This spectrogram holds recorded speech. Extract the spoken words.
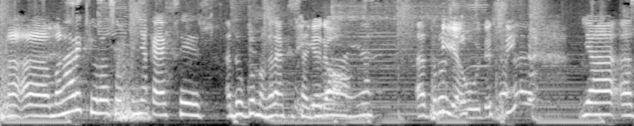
Nah, eh, menarik filosofinya kayak eksis. Aduh, gue manggil eksis aja Iya dong. lah ya. Eh, terus Ya udah sih. ya eh,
